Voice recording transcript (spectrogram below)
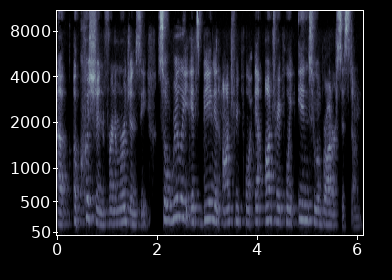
a, a, cushion for an emergency. So really, it's being an entree point, an entree point into a broader system.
